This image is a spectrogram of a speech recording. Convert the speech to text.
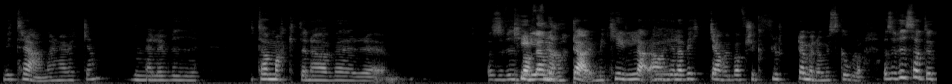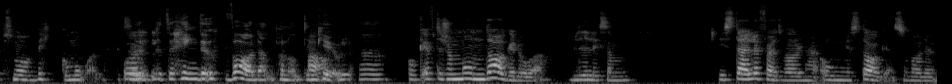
vi tränar den här veckan. Mm. Eller vi, vi tar makten över eh, Alltså vi Killarna. bara flörtar med killar ja, Mm. hela veckan. Vi bara försöker flirta med dem i skolan. Alltså vi satte upp små veckomål. Liksom. Och lite hängde upp vardagen på någonting Ja. kul. Ja. Och eftersom måndagar då blir liksom... Istället för att vara den här ångestdagen så var det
